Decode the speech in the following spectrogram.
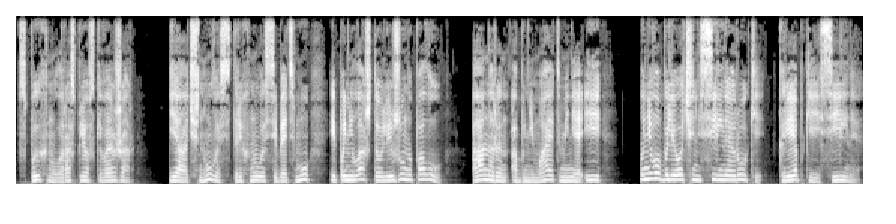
вспыхнуло, расплескивая жар. Я очнулась, стряхнула себя тьму и поняла, что лежу на полу. Анарен обнимает меня и... У него были очень сильные руки, крепкие и сильные.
